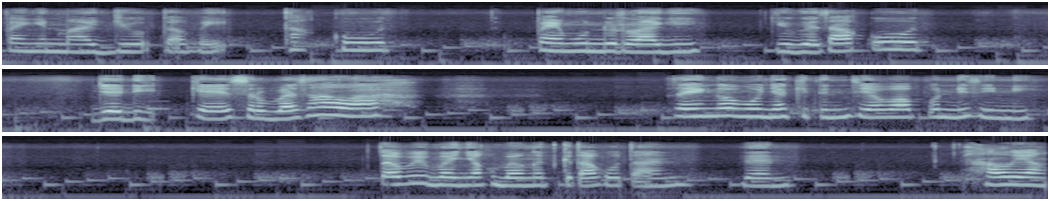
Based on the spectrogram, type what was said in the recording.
pengen maju tapi takut, pengen mundur lagi juga takut jadi kayak serba salah. Saya nggak mau nyakitin siapa pun di sini. Tapi banyak banget ketakutan dan hal yang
